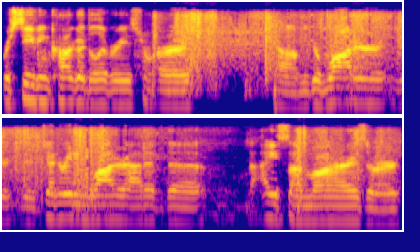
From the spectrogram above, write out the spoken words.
receiving cargo deliveries from Earth. Um, your water, you're, you're generating water out of the, the ice on Mars, or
